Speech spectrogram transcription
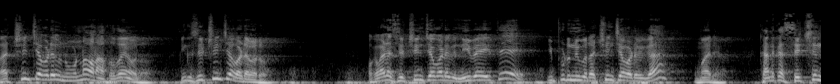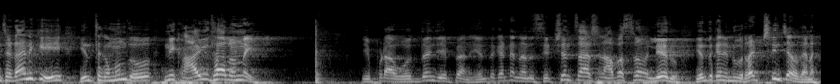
రక్షించేవాడివి నువ్వు ఉన్నావు నా హృదయంలో. ఇంక శిక్షించేవాడెవరు? ఒకవేళ శిక్షించేవాడివి నీవే అయితే ఇప్పుడు నువ్వు రక్షించేవాడివిగా మారావు. కనుక శిక్షించడానికి ఇంతకు ముందు నీకు ఆయుధాలు ఉన్నాయి ఇప్పుడు ఆ వద్దని చెప్పాను. ఎందుకంటే నన్ను శిక్షించాల్సిన అవసరం లేదు. ఎందుకని నువ్వు రక్షించావు గనక.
